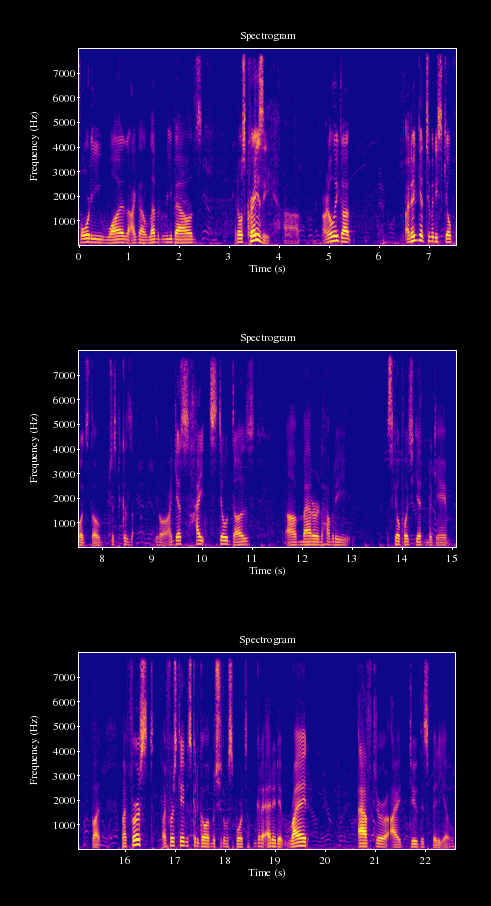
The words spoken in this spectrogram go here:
41. I got 11 rebounds, and it was crazy. Uh, I only got, I didn't get too many skill points though, just because, you know, I guess height still does uh, matter in how many skill points you get in the game. But my first, my first game is gonna go on Machinima Sports. I'm gonna edit it right after I do this video.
